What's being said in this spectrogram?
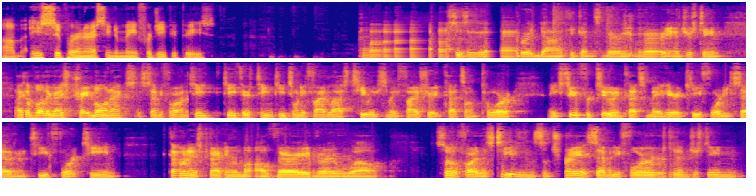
um, he's super interesting to me for GPPs. Guy I've written down. I think it's very, very interesting. A couple other guys, Trey Mullinax, 7400, T, T15, T25 last two weeks. He made five straight cuts on tour. And he's two for two in cuts made here, T47 and T14. Coming in and striking the ball very, very well so far this season. So Trey at 74 is interesting.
